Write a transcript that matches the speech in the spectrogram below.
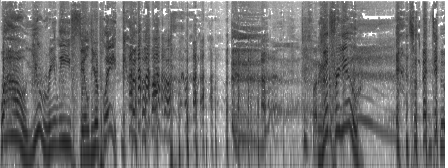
wow, you really filled your plate. Good for you. That's what I do.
